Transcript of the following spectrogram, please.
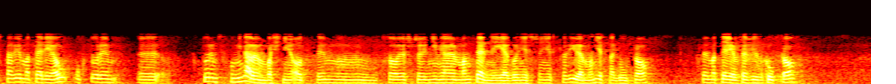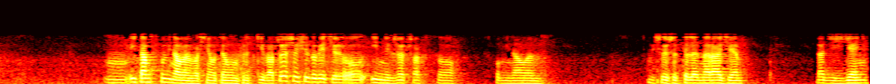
Wstawię materiał, o którym, yy, w którym wspominałem właśnie o tym, co jeszcze nie miałem anteny, ja go jeszcze nie wstawiłem, on jest na GoPro. Ten materiał też jest GoPro. Mm, I tam wspominałem właśnie o tym pryskiwaczu. Jeszcze się dowiecie o innych rzeczach, co wspominałem. Myślę, że tyle na razie na dziś dzień.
